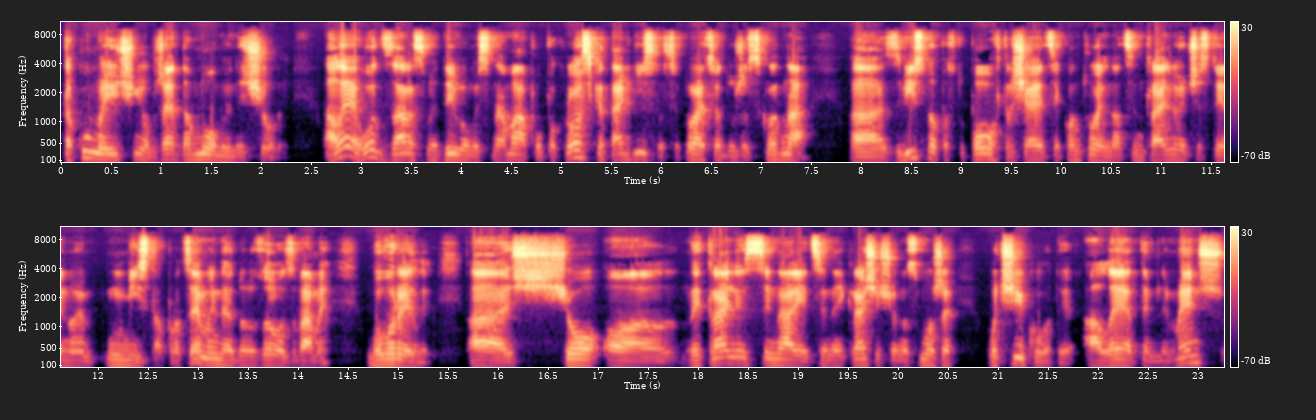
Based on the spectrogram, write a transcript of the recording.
таку маячню вже давно ми не чули. Але от зараз ми дивимося на мапу Покровська. Так дійсно ситуація дуже складна. Звісно, поступово втрачається контроль над центральною частиною міста. Про це ми неодноразово з вами говорили. Що нейтральний сценарій це найкраще, що нас може очікувати, але тим не менш.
